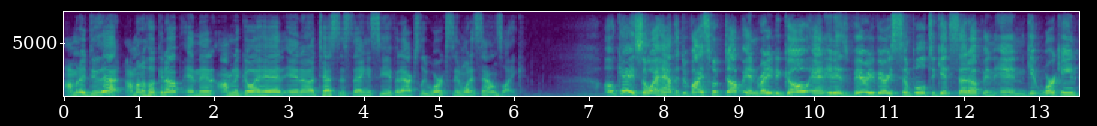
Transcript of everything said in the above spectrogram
I'm gonna do that. I'm gonna hook it up and then I'm gonna go ahead and uh, test this thing and see if it actually works and what it sounds like. Okay, so I have the device hooked up and ready to go, and it is very, very simple to get set up and, and get working.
